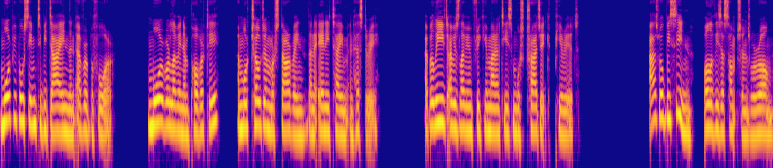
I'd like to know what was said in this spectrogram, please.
More people seemed to be dying than ever before. More were living in poverty, and more children were starving than at any time in history. I believed I was living through humanity's most tragic period. As will be seen, all of these assumptions were wrong.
